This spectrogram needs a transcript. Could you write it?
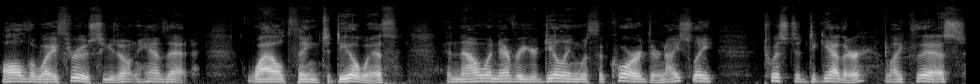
all the way through so you don't have that wild thing to deal with. And now whenever you're dealing with the cord, they're nicely twisted together like this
